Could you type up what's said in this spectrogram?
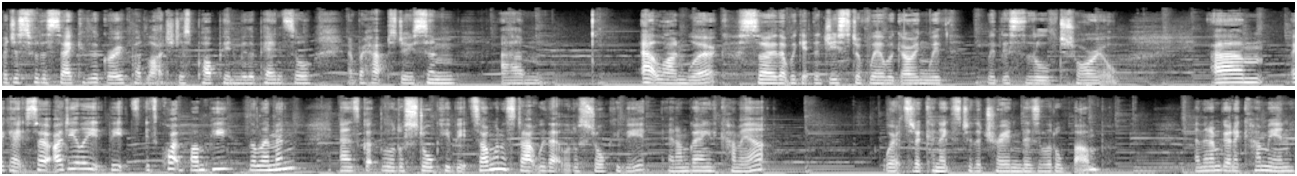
but just for the sake of the group, I'd like to just pop in with a pencil and perhaps do some um, outline work so that we get the gist of where we're going with with this little tutorial. Um, okay, so ideally the, it's quite bumpy, the lemon, and it's got the little stalky bit. So I'm going to start with that little stalky bit and I'm going to come out where it sort of connects to the tree and there's a little bump. And then I'm going to come in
